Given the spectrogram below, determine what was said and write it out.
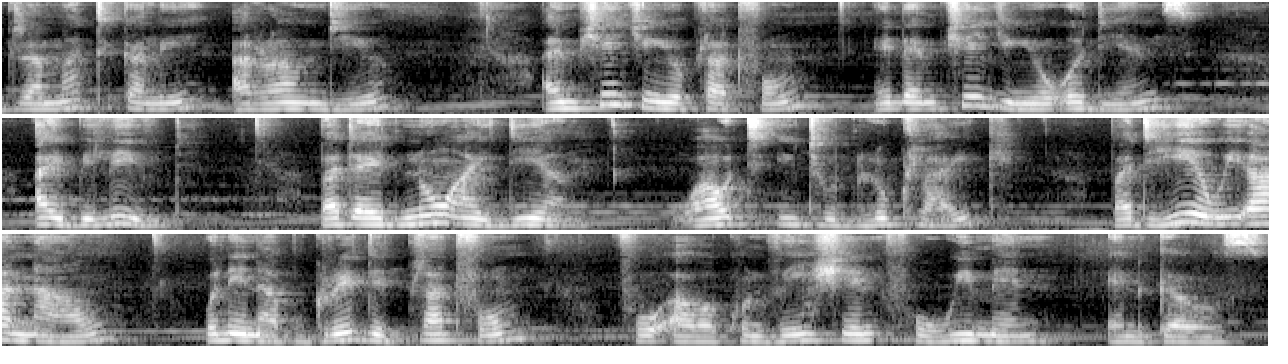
dramatically around you. I'm changing your platform and I'm changing your audience. I believed but I had no idea what it would look like. But here we are now on an upgraded platform for our convention for women and girls.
